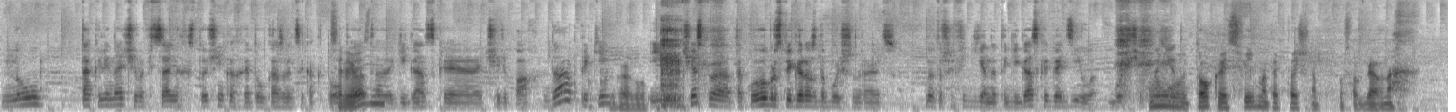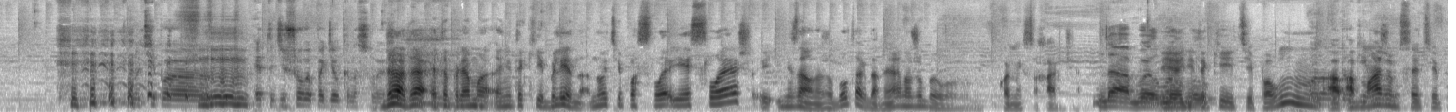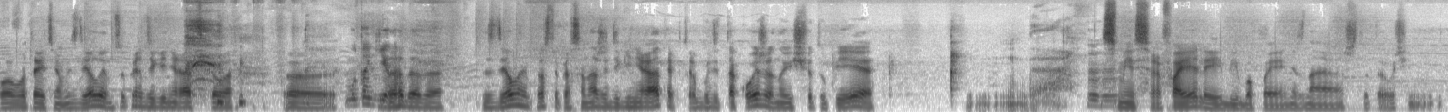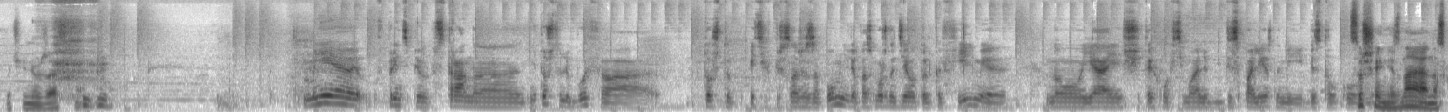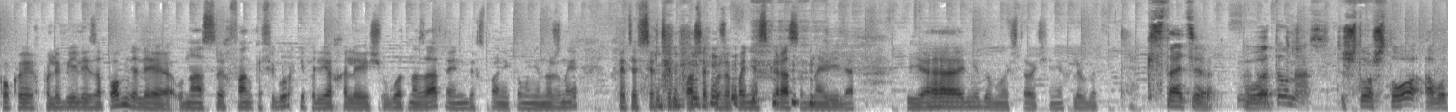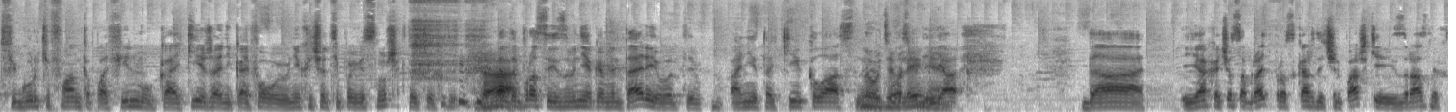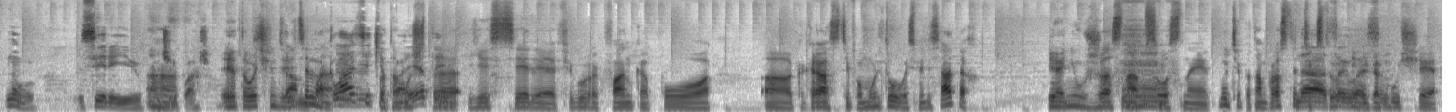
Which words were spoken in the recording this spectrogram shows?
Ну, так или иначе, в официальных источниках это указывается как тока. Серьезно? Это гигантская черепаха. Да, прикинь. И, честно, такой образ мне гораздо больше нравится. Ну, это же офигенно. Это гигантская Годзилла. Больше, чем Ну, только из фильма так точно кусок говна. Ну, типа, это дешевая поделка на слэш. Да, да, это прямо, они такие, блин, ну, типа, слэ- есть слэш, и- не знаю, он уже был тогда, наверное, уже был в комиксах Арчи. Да, был, И был, они был. такие, типа, «М, Он а- обмажемся, типа, вот этим, сделаем супер дегенератского. э, Мутагеном. Да-да-да. Сделаем просто персонажа дегенерата, который будет такой же, но еще тупее. Да. Мгм. Смесь Рафаэля и Бибопа, я не знаю, что-то очень, очень ужасно. Мне, в принципе, странно не то, что любовь, а то, что этих персонажей запомнили. Возможно, дело только в фильме, но я считаю их максимально бесполезными и бестолковыми. Слушай, не знаю, насколько их полюбили и запомнили. У нас их фанко-фигурки приехали еще год назад, и они до сих пор никому не нужны. Хотя всех черепашек уже по несколько раз обновили. Я не думаю, что очень их любят. Кстати, Ну, вот это у нас. что-что, а вот фигурки фанка по фильму, какие же они кайфовые. У них еще типа веснушек таких. Да. Это просто извне комментарии, вот они такие классные. На удивление. я... Да, я хочу собрать просто каждой черепашки из разных, ну, серий по Ага. черепашек. И это очень Там удивительно. по классике, Потому по этой. что есть серия фигурок фанка по э, как раз типа мульту 80-х, и они ужасно обсосные. Ну, типа, там просто Да, текстурки согласен. никакущие.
